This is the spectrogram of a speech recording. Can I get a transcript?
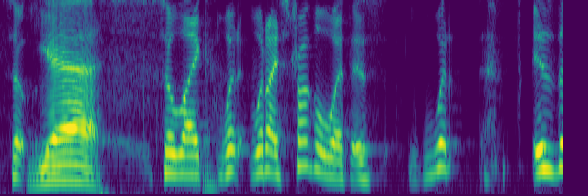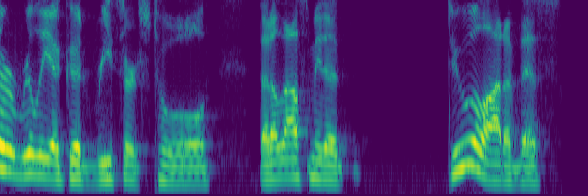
So yes. So like what what I struggle with is what is there really a good research tool that allows me to do a lot of this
